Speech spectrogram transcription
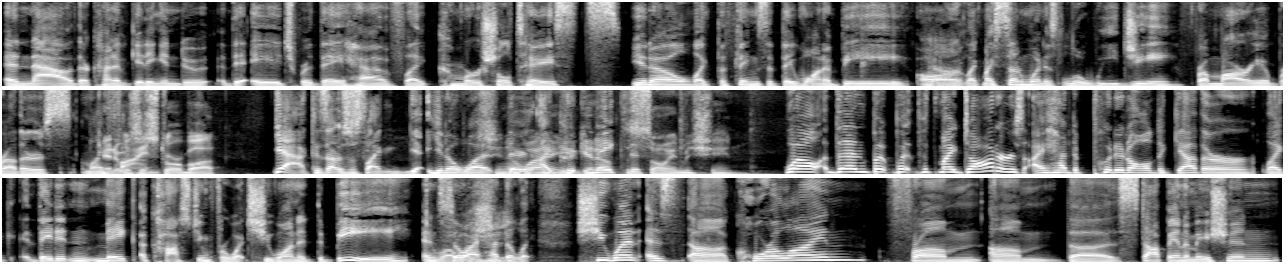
And now they're kind of getting into the age where they have like commercial tastes, you know, like the things that they want to be are Yeah. like my son went as Luigi from Mario Brothers. I'm like, and it was a store bought yeah, because I was just like, yeah, you know what, you know There- I could get make out the this sewing machine well, then, but but with my daughters, I had to put it all together. Like they didn't make a costume for what she wanted to be, and What so was I had she? to like. She went as uh, Coraline from um, the stop animation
